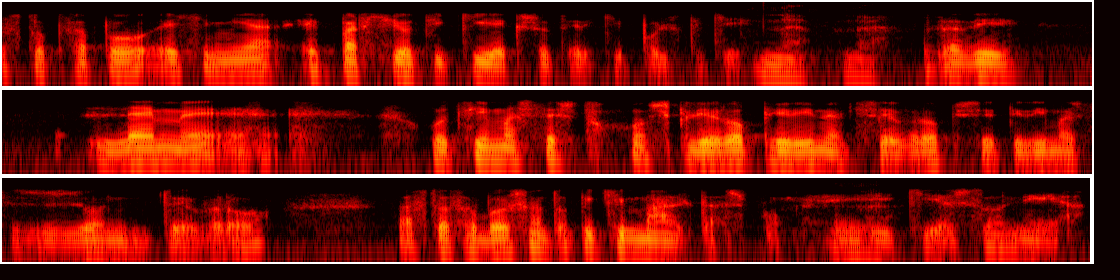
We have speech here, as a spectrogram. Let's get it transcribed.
αυτό που θα πω, έχει μια επαρχιωτική εξωτερική πολιτική. Ναι, ναι. Δηλαδή λέμε ότι είμαστε στο σκληρό πυρήνα της Ευρώπης επειδή είμαστε στη ζώνη του ευρώ. Αυτό θα μπορούσε να το πει και η Μάλτα, ας πούμε, ή και η Εσθονία.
